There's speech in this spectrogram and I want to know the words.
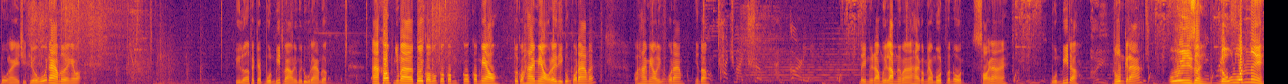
Bộ này chỉ thiếu mỗi đam thôi anh em ạ. Tí nữa phải kẹp 4 bit vào thì mới đủ đam được. À không, nhưng mà tôi có có có có có mèo. Tôi có hai mèo ở đây thì cũng có đam đấy. Có hai mèo thì cũng có đam. Yên tâm. Đây mới ra 15 thôi mà hai con mèo một vẫn ổn. Sói này 4 bit à? Rôn cái đã. Ôi giời Gấu luôn này.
